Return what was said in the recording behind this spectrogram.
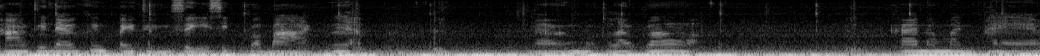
คราวที่แล้วขึ้นไปถึง 40 กว่าบาทเนี่ยเราบอกเราก็ ค่าน้ำมันแพง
